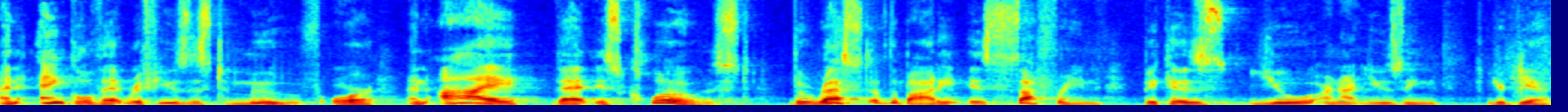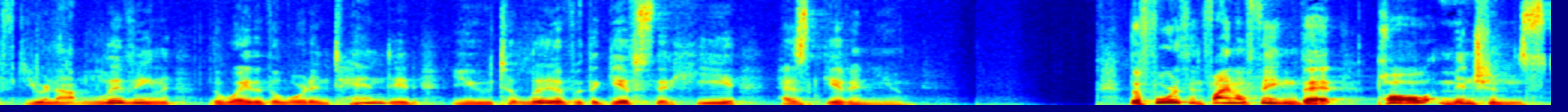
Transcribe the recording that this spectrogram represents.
an ankle that refuses to move or an eye that is closed. The rest of the body is suffering because you are not using your gift. You are not living the way that the Lord intended you to live with the gifts that He has given you. The fourth and final thing that Paul mentions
